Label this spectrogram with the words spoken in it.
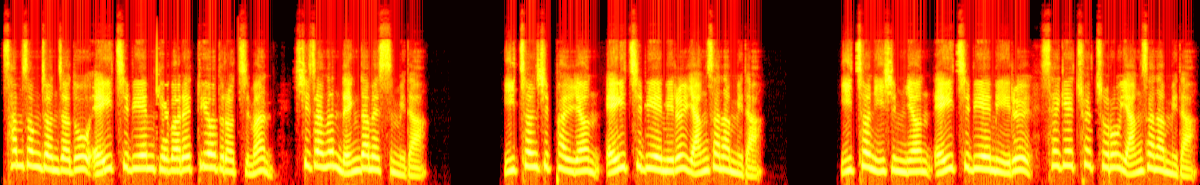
삼성전자도 HBM 개발에 뛰어들었지만 시장은 냉담했습니다. 2018년 HBM2를 양산합니다. 2020년 HBM2를 세계 최초로 양산합니다.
